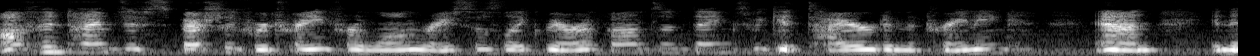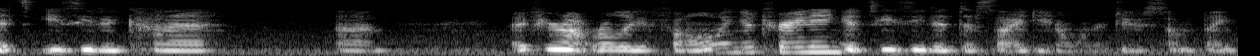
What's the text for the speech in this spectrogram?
Oftentimes, especially if we're training for long races like marathons and things, we get tired in the training and and it's easy to kind of um, if you're not really following a training, it's easy to decide you don't want to do something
